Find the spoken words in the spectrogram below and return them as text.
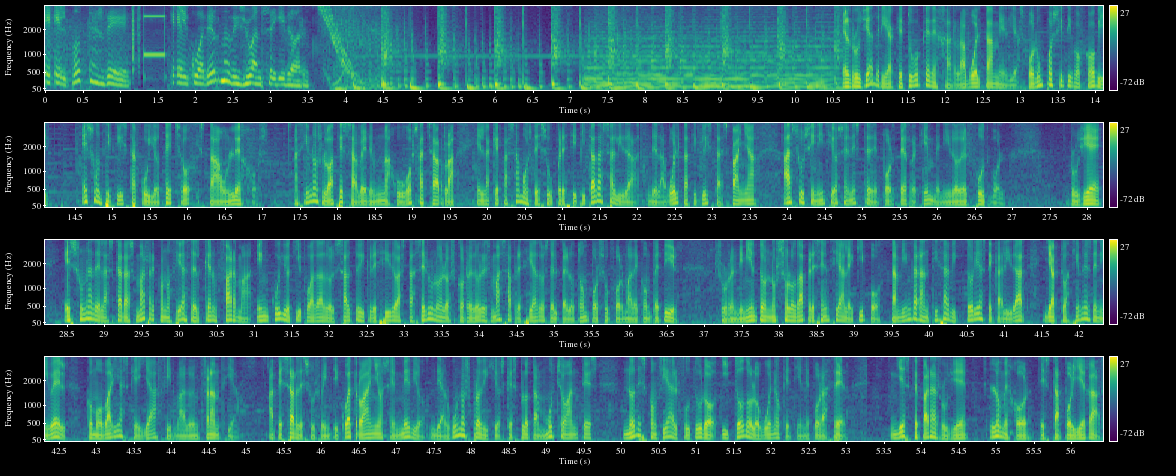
El podcast de El cuaderno de Joan Seguidor. El Roger Adrià, que tuvo que dejar la vuelta a medias por un positivo COVID, es un ciclista cuyo techo está aún lejos. Así nos lo hace saber en una jugosa charla en la que pasamos de su precipitada salida de la Vuelta Ciclista a España a sus inicios en este deporte recién venido del fútbol. Rouget es una de las caras más reconocidas del Ken Pharma, en cuyo equipo ha dado el salto y crecido hasta ser uno de los corredores más apreciados del pelotón por su forma de competir. Su rendimiento no solo da presencia al equipo, también garantiza victorias de calidad y actuaciones de nivel, como varias que ya ha firmado en Francia. A pesar de sus 24 años, en medio de algunos prodigios que explotan mucho antes, no desconfía del futuro y todo lo bueno que tiene por hacer. Y es que para Rouget, lo mejor está por llegar.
